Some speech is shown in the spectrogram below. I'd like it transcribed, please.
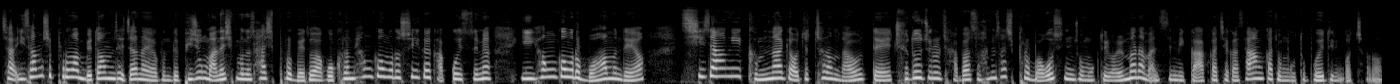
자, 2, 30%만 매도하면 되잖아요, 여러분들. 비중 많으신 분은 40% 매도하고, 그럼 현금으로 수익을 갖고 있으면 이 현금으로 뭐 하면 돼요? 시장이 급락이 어제처럼 나올 때 주도주를 잡아서 3, 40% 먹을 수 있는 종목들이 얼마나 많습니까? 아까 제가 상한가 종목도 보여드린 것처럼.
